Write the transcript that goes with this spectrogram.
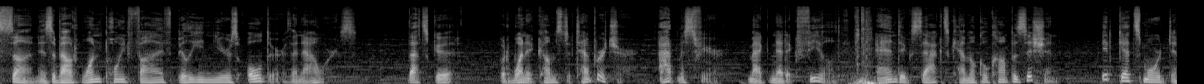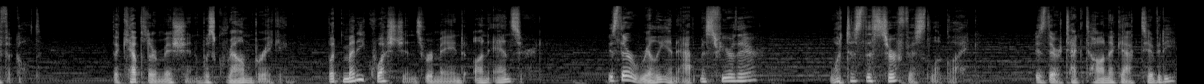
sun is about 1.5 billion years older than ours. That's good, but when it comes to temperature, atmosphere, magnetic field, and exact chemical composition, it gets more difficult. The Kepler mission was groundbreaking, but many questions remained unanswered. Is there really an atmosphere there? What does the surface look like? Is there tectonic activity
